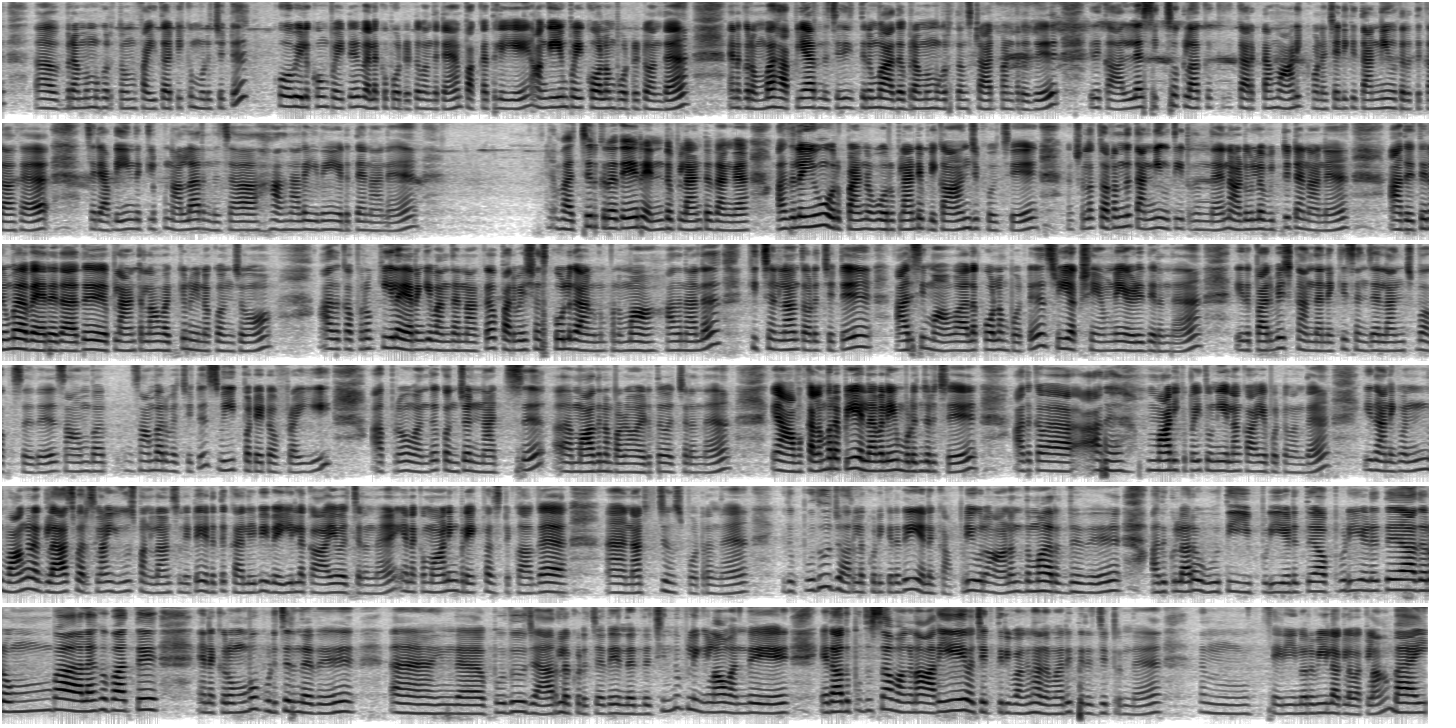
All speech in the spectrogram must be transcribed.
பிரம்ம முகூர்த்தம் ஃபைவ் தேர்ட்டிக்கு முடிச்சுட்டு கோவிலுக்கும் போயிட்டு விளக்கு போட்டுட்டு வந்துட்டேன். பக்கத்துலேயே அங்கேயும் போய் கோலம் போட்டுட்டு வந்தேன். எனக்கு ரொம்ப ஹாப்பியாக இருந்துச்சு. திரும்ப அது பிரம்ம முகூர்த்தம் ஸ்டார்ட் பண்ணுறது இது காலைல சிக்ஸ் ஓ கிளாக்கு கரெக்டாக மாடிக்கு போனேன். செடிக்கு தண்ணி ஊற்றுறதுக்காக சரி அப்படியே இந்த கிளிப் நல்லா இருந்துச்சா? அதனால் இதையும் எடுத்தேன் நான். வச்சிருக்கிறதே ரெண்டு பிளான்ட்டு தாங்க. அதுலேயும் ஒரு பன் ஒரு பிளான்ட் இப்படி காஞ்சி போச்சு. ஆக்சுவலாக தொடர்ந்து தண்ணி ஊற்றிட்டு இருந்தேன். நடுவில் விட்டுட்டேன் நான். அது திரும்ப வேறு ஏதாவது பிளான்ட்டெல்லாம் வைக்கணும் இன்னும் கொஞ்சம். அதுக்கப்புறம் கீழே இறங்கி வந்தேன்னாக்கா பர்வேஷா ஸ்கூலுக்கு அனுப்பணுமா? அதனால் கிச்சன்லாம் தொடச்சிட்டு அரிசி மாவால் கோலம் போட்டு ஸ்ரீ அக்ஷயம்னு எழுதியிருந்தேன். இது பர்வேஷ்க்கு அந்த அன்னைக்கு செஞ்ச லஞ்ச் பாக்ஸ் இது. சாம்பார் சாம்பார் வச்சுட்டு ஸ்வீட் பொட்டேட்டோ ஃப்ரை அப்புறம் வந்து கொஞ்சம் நட்ஸு மாதுளம்பழம் எடுத்து வச்சு வச்சுருந்தேன். ஏன் அவன் கிளம்புறப்பயே எல்லா வேலையும் முடிஞ்சிருச்சு. அதுக்கு அதை மாடிக்கு போய் துணியெல்லாம் காய போட்டு வந்தேன். இது அன்றைக்கி வந்து வாங்கின கிளாஸ் வர்ஸ்லாம் யூஸ் பண்ணலான்னு சொல்லிட்டு எடுத்து கழுவி வெயிலில் காய வச்சுருந்தேன். எனக்கு மார்னிங் பிரேக்ஃபாஸ்ட்டுக்காக நட்ஸ் ஜூஸ் போட்டிருந்தேன். இது புது ஜாரில் குடிக்கிறது எனக்கு அப்படி ஒரு ஆனந்தமாக இருந்தது. அதுக்குள்ளார ஊற்றி இப்படி எடுத்து அப்படி எடுத்து அதை ரொம்ப அழகு பார்த்து எனக்கு ரொம்ப பிடிச்சிருந்தது. இந்த புது ஜாரில் குடித்தது இந்த இந்த சின்ன பிள்ளைங்களாம் வந்து ஏதாவது புதுசாக வாங்கினா அதையே வச்சுட்டு திரிவாங்களா? அந்த மாதிரி திரிஞ்சிட்டு இருந்தேன். சரி இன்னொரு வீலாகில் பார்க்கலாம். பாய்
